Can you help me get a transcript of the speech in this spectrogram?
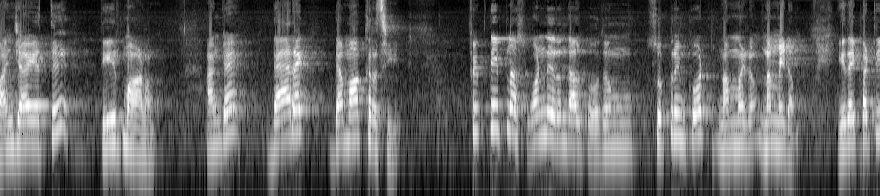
பஞ்சாயத்து தீர்மானம். அங்கே direct democracy fifty plus one இருந்தால் போதும் சுப்ரீம் கோர்ட் நம்மிடம் நம்மிடம். இதை பற்றி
